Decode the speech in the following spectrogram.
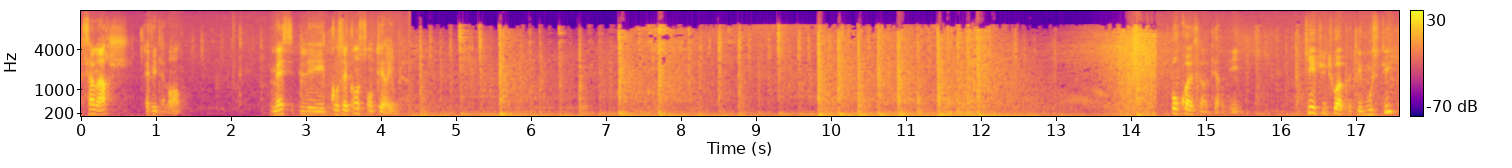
Ça marche, évidemment, mais les conséquences sont terribles. Pourquoi c'est interdit? Qui es-tu toi, petit moustique,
